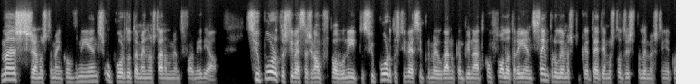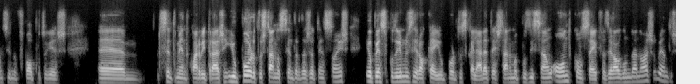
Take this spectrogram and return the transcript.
mas sejamos também convenientes, o Porto também não está no momento de forma ideal. Se o Porto estivesse a jogar um futebol bonito, se o Porto estivesse em primeiro lugar no campeonato com futebol atraente, sem problemas, porque até temos todos estes problemas que têm acontecido no futebol português, um, recentemente com a arbitragem e o Porto está no centro das atenções, eu penso que poderíamos dizer, ok, o Porto se calhar até está numa posição onde consegue fazer algum dano aos Juventus.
